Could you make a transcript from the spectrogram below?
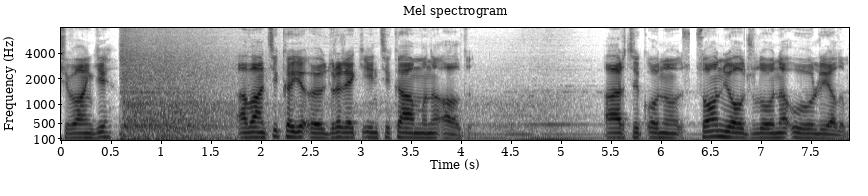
Şivangi, Avantika'yı öldürerek intikamını aldın. Artık onu son yolculuğuna uğurlayalım.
